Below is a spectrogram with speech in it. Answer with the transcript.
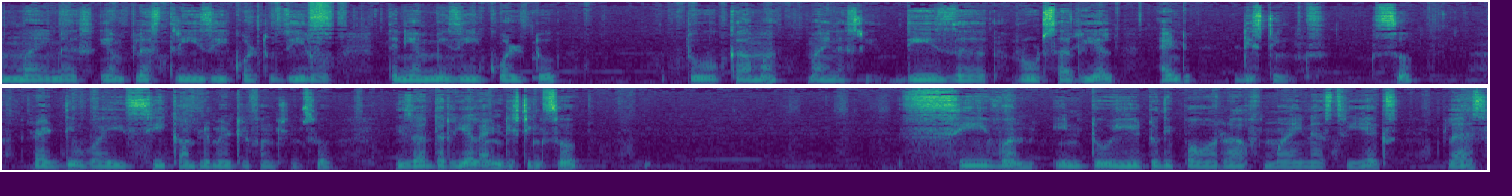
m minus m plus 3 is equal to 0 then m is equal to 2 comma minus 3 these uh, roots are real and distinct. So write the yc complementary function. So these are the real and distinct. So c1 into e to the power of minus 3x plus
